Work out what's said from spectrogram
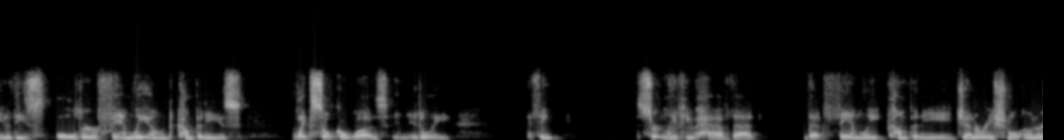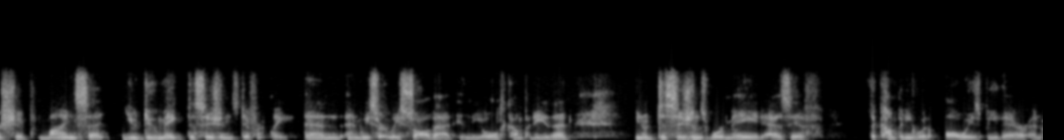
you know these older family owned companies like Silca was in Italy. I think certainly if you have that that family company generational ownership mindset you do make decisions differently and and we certainly saw that in the old company that you know decisions were made as if the company would always be there and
